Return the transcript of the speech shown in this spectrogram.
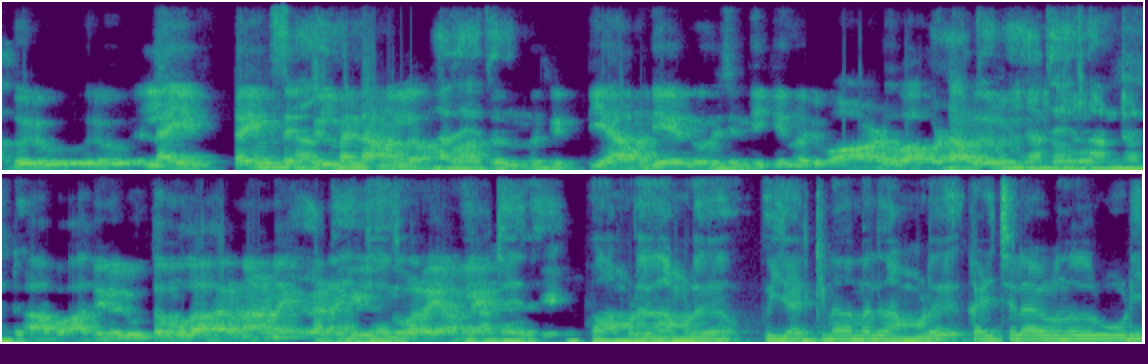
അതൊരു ഒരു ലൈഫ് ടൈം സെറ്റിൽമെന്റ് ആണല്ലോ. അതെ, അതെ. അതൊന്ന് കിട്ടിയാ മതിയായിരുന്നു എന്ന് ചിന്തിക്കുന്ന ഒരുപാട് പാവപ്പെട്ട ആളുകളുണ്ട് അപ്പൊ അതിനൊരു ഉത്തമ ഉദാഹരണമാണ് വേണമെങ്കിൽ പറയാം നമ്മൾ നമ്മൾ വിചാരിക്കുന്നത് നമ്മൾ നമ്മൾ കഴിച്ചലാവുന്നതോടുകൂടി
